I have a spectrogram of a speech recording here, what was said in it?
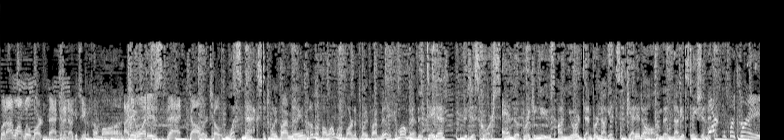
But I want Will Barton back in a Nuggets uniform. Come on. I do. What is that dollar total? What's next? 25 million? I don't know if I want Will Barton at 25 million. Come on, man. The data, the discourse, and the breaking news on your Denver Nuggets. Get it all from the Nugget Station. Martin for three.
